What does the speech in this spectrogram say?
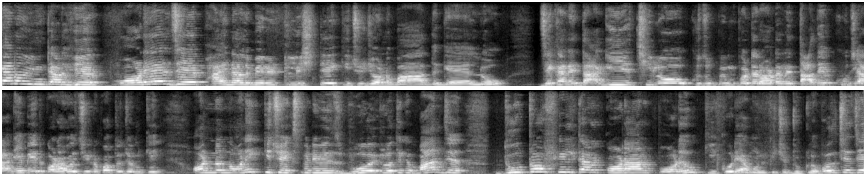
কেন ইন্টারভিউয়ের পরে যে ফাইনাল মেরিট লিস্টে কিছু জন বাদ গেল? যেখানে দাগিয়েছিল সুপ্রিম কোর্টের অর্ডারে তাদের খুঁজে আগে বের করা হয়েছিল কতজনকে। অন্যান্য অনেক কিছু এক্সপেরিমেন্টস ভুয়ো এগুলো থেকে বাদ যে দুটো ফিল্টার করার পরেও কি করে এমন কিছু ঢুকলো? বলছে যে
